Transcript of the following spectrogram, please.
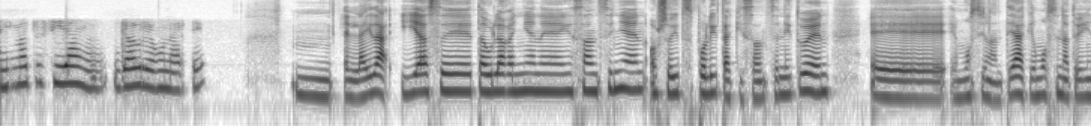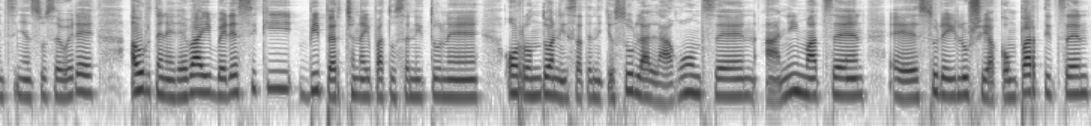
animatu zidan gaur egun arte. Mm, Laida, iaz taula gainean e, izan zinen, oso hitz politak izan zen dituen, e, emozionanteak, emozionatu egin zinen zuzeu ere, aurten ere bai, bereziki bi pertsona ipatu zen ditune hor ondoan izaten dituzula, laguntzen, animatzen, e, zure ilusioa konpartitzen,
